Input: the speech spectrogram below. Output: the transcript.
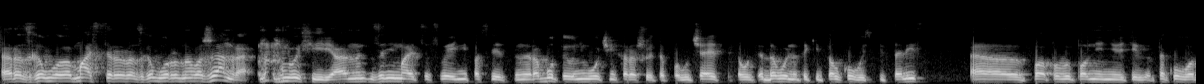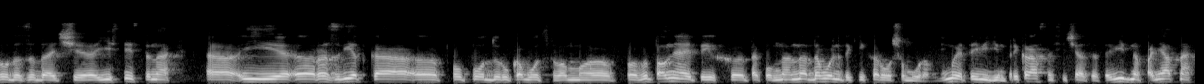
разговор, мастера разговорного жанра в эфире, а занимается своей непосредственной работой, у него очень хорошо это получается. Это довольно-таки толковый специалист э, по, по выполнению этих, такого рода задач. Естественно, Э, и э, разведка э, под руководством выполняет их таком, на, на довольно-таки хорошем уровне. Мы это видим прекрасно сейчас, это видно, понятно,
